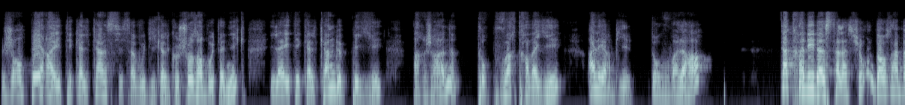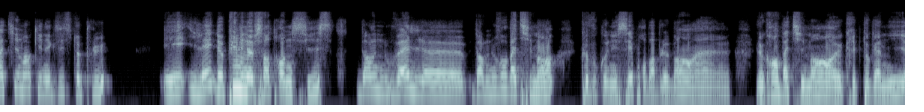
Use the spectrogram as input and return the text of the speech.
Jean-Père a été quelqu'un, si ça vous dit quelque chose en botanique, il a été quelqu'un de payé par Jeanne pour pouvoir travailler à l'herbier. Donc voilà, quatre années d'installation dans un bâtiment qui n'existe plus. Et il est depuis 1936 dans le, nouvel, euh, dans le nouveau bâtiment que vous connaissez probablement, hein, euh, le grand bâtiment euh, cryptogamie,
